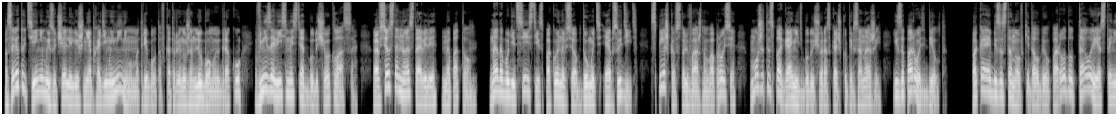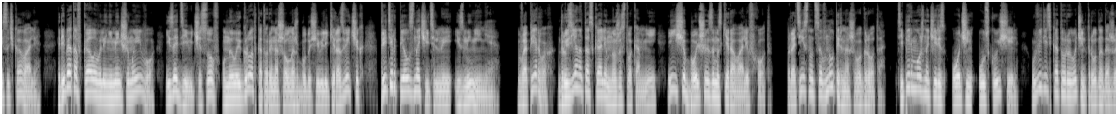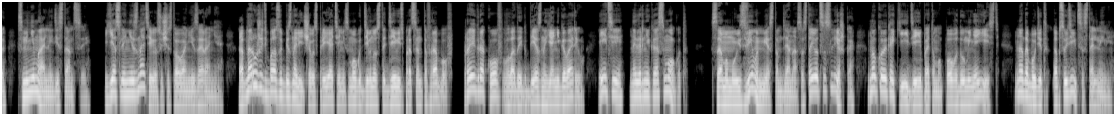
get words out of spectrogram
По совету тени мы изучали лишь необходимый минимум атрибутов, который нужен любому игроку вне зависимости от будущего класса, а все остальное оставили на потом. Надо будет сесть и спокойно все обдумать и обсудить, Спешка в столь важном вопросе может испоганить будущую раскачку персонажей и запороть build. Пока я без остановки долбил породу, Тао и Эста не сочковали. Ребята вкалывали не меньше моего, и за 9 часов унылый грот, который нашел наш будущий великий разведчик, претерпел значительные изменения. Во-первых, друзья натаскали множество камней и еще больше замаскировали вход. Протиснуться внутрь нашего грота теперь можно через очень узкую щель, увидеть которую очень трудно даже с минимальной дистанции. Если не знать о ее существовании заранее, обнаружить базу без наличия восприятия не смогут 99% рабов. Про игроков, владык бездны я не говорю. Эти наверняка смогут. Самым уязвимым местом для нас остается слежка, но кое-какие идеи по этому поводу у меня есть. Надо будет обсудить с остальными.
